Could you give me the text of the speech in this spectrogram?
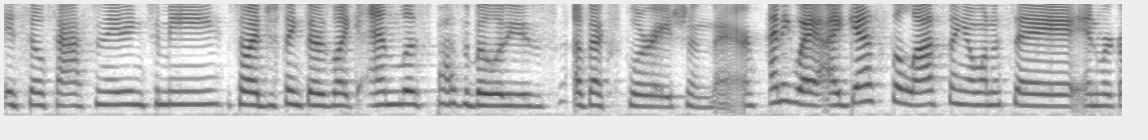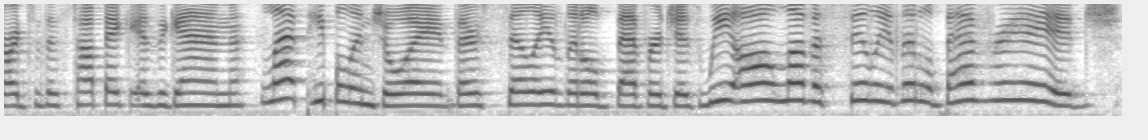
is so fascinating to me. So I just think there's like endless possibilities of exploration there. Anyway, I guess the last thing I want to say in regard to this topic is again, let people enjoy their silly little beverages. We all love a silly little beverage.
